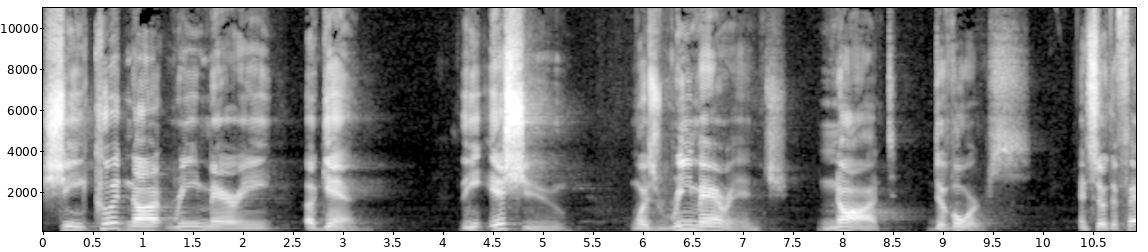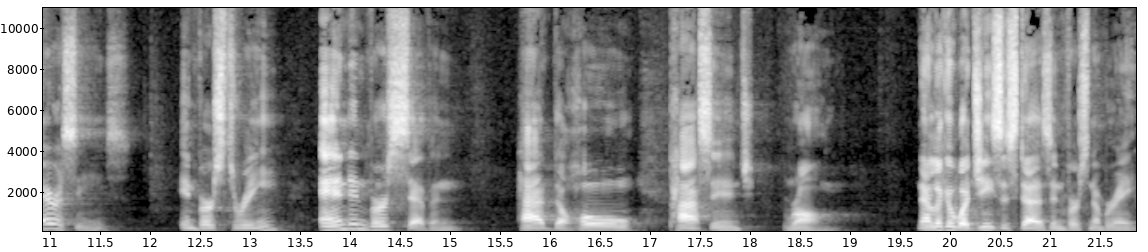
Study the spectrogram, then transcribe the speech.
she could not remarry again. The issue was remarriage, not divorce. And so the Pharisees, in verse 3 and in verse 7, had the whole passage wrong. Now look at what Jesus does in verse number 8.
